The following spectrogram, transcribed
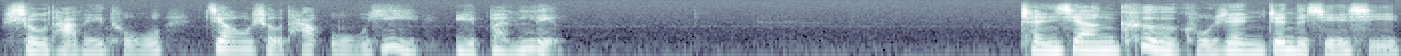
收他为徒，教授他武艺与本领。沉香刻苦认真的学习，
